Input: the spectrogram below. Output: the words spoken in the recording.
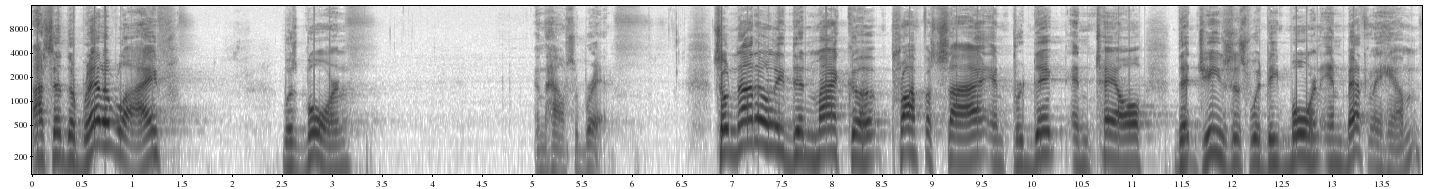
I said, the bread of life was born in the house of bread. So not only did Micah prophesy and predict and tell that Jesus would be born in Bethlehem,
